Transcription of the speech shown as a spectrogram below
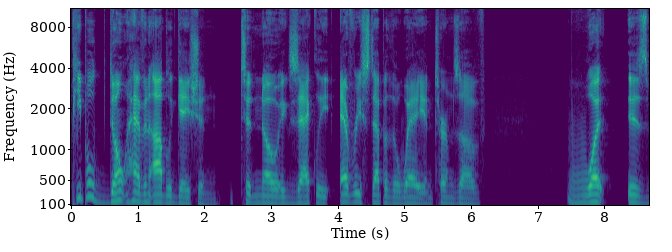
people don't have an obligation to know exactly every step of the way in terms of what is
